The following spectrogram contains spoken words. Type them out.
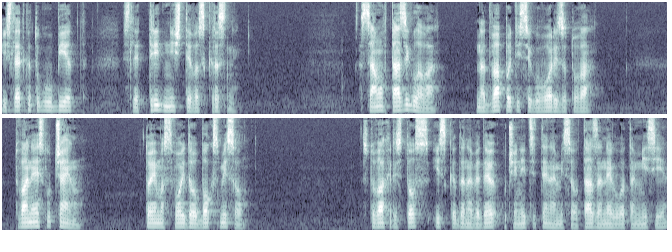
И след като го убият, след три дни ще възкръсне. Само в тази глава на два пъти се говори за това. Това не е случайно. Той има свой дълбок смисъл. С това Христос иска да наведе учениците на мисълта за Неговата мисия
